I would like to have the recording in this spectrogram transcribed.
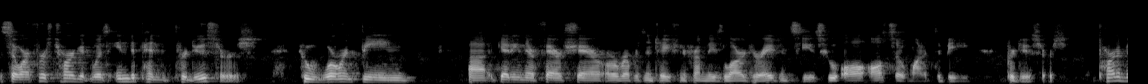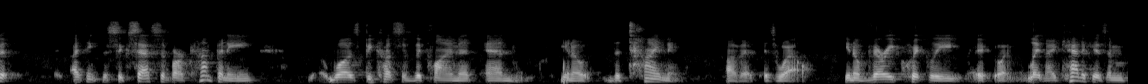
So our first target was independent producers who weren't being uh, getting their fair share or representation from these larger agencies who all also wanted to be producers. Part of it, I think, the success of our company was because of the climate and you know the timing of it as well. You know, very quickly, it, late night catechism.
